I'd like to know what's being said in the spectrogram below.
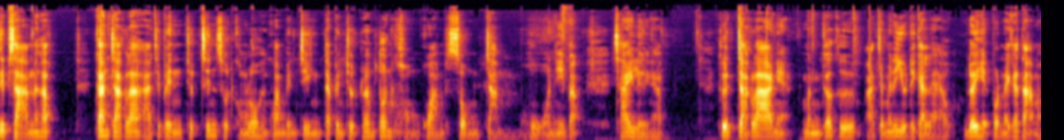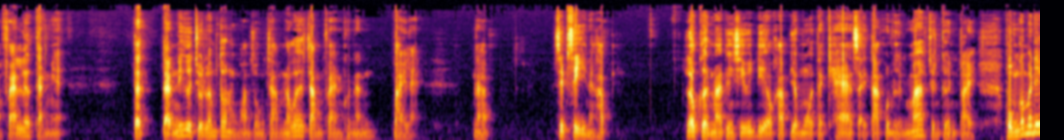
13 นะครับ การจากลาอาจจะเป็นจุดสิ้นสุดของโลกแห่งความเป็นจริง แต่เป็นจุดเริ่มต้นของความทรงจำโอ้โหอันนี้แบบใช่เลยนะครับ คือจากลาเนี่ยมันก็คืออาจจะไม่ได้อยู่ด้วยกันแล้ว ด้วยเหตุผลใดก็ตามแฟนเลิกกันเงี้ยแต่แต่นี่คือจุดเริ่มต้นของความทรงจำเราก็จะจำแฟนคนนั้นไปแหละนะครับ 14 นะครับเราเกิดมาเพียงชีวิตเดียวครับ อย่ามัวแต่แคร์สายตาคนอื่นมากจนเกินไป ผมก็ไม่ได้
